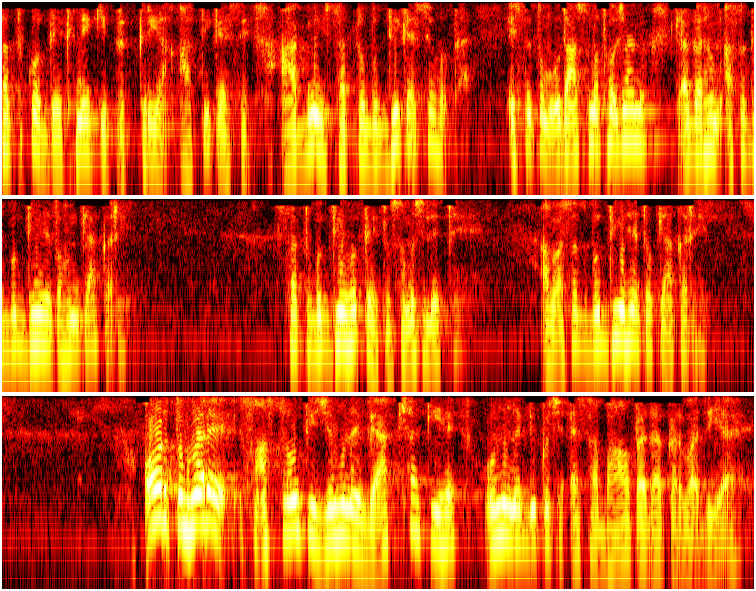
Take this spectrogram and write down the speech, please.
सत्य को देखने की प्रक्रिया आती कैसे? आदमी सत्व बुद्धि कैसे होता है? इससे तुम उदास मत हो जाना कि अगर हम असत बुद्धि हैं तो हम क्या करें? सत बुद्धि होते तो समझ लेते। अब असत बुद्धि है तो क्या करें? और तुम्हारे शास्त्रों की जिन्होंने व्याख्या की है, उन्होंने भी कुछ ऐसा भाव पैदा करवा दिया है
